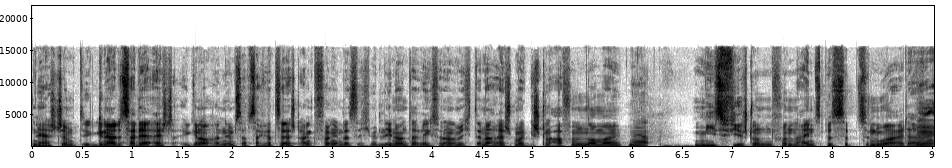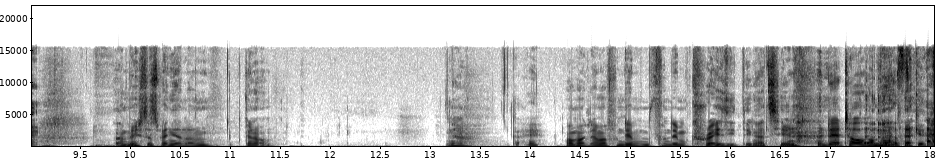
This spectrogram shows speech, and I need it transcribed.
Ja, stimmt. Genau, das hat ja echt, genau, an dem Samstag hat es erst angefangen, dass ich mit Lena unterwegs war. Dann habe ich danach erst mal geschlafen nochmal. Ja. Mies vier Stunden von 1 bis 17 Uhr, Alter. Dann bin ich das Svenja dann, genau. Ja. Geil. Wollen wir gleich mal von dem, von dem crazy Ding erzählen? Und der Tauchermaske.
